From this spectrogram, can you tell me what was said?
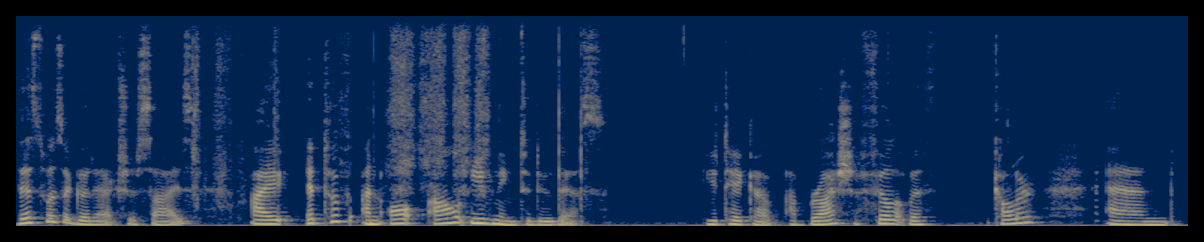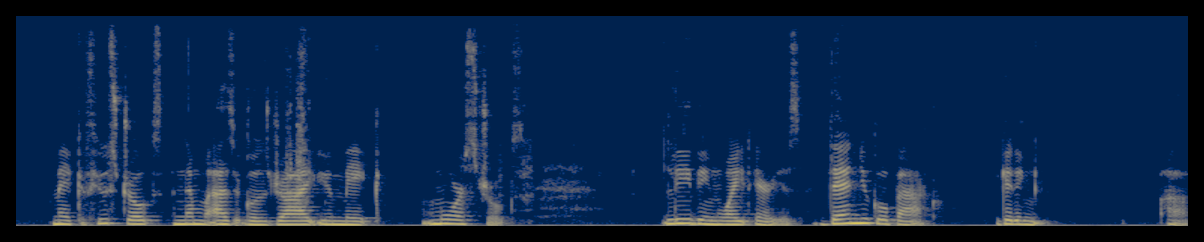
this was a good exercise. I it took an all, all evening to do this. You take a, a brush, fill it with color, and make a few strokes, and then as it goes dry, you make more strokes, leaving white areas. Then you go back, getting a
